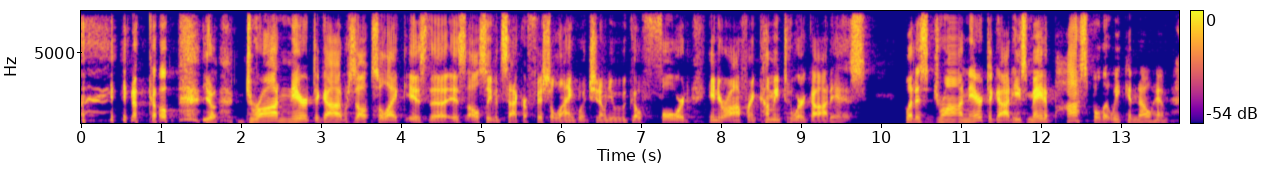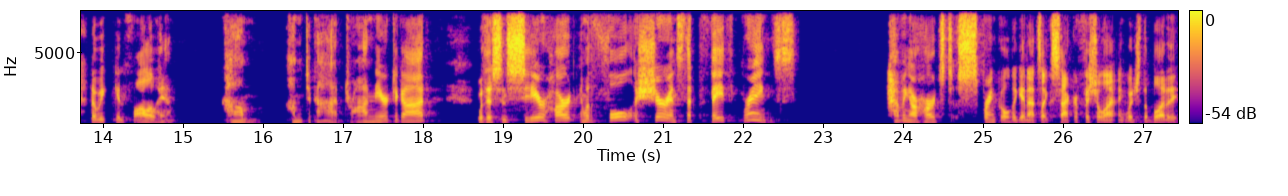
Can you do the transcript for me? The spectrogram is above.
you know, go, you know, draw near to God, which is also like is the is also even sacrificial language. You know, when you would go forward in your offering, coming to where God is. Let us draw near to God. He's made it possible that we can know him, that we can follow him. Come, come to God. Draw near to God with a sincere heart and with full assurance that faith brings. Having our hearts sprinkled. Again, that's like sacrificial language. The blood of the,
